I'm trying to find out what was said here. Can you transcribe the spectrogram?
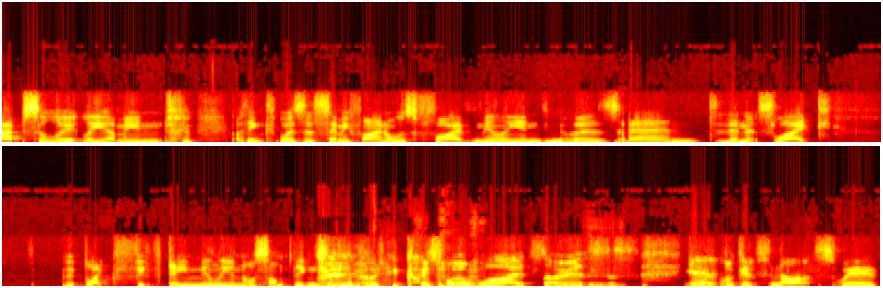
absolutely. I mean, I think was the semi-final was five million viewers, mm-hmm. and then it's like like 15 million or something when it goes worldwide. So it's just, yeah, look, it's nuts. We're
